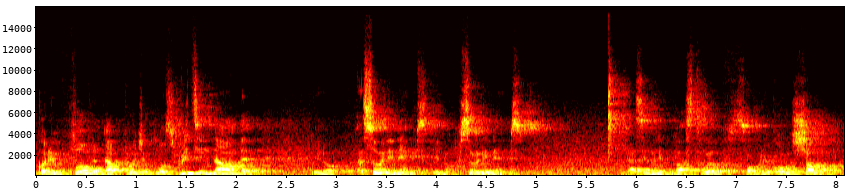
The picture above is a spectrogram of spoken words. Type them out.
got involved in that project was written down there. You know, so many names, you know, so many names. That's even in verse 12, somebody called Shallum,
